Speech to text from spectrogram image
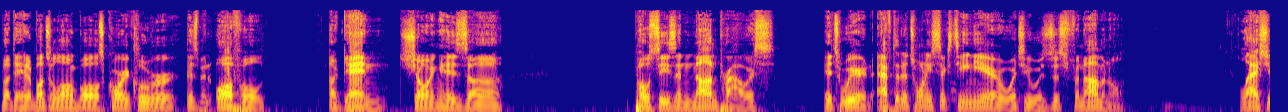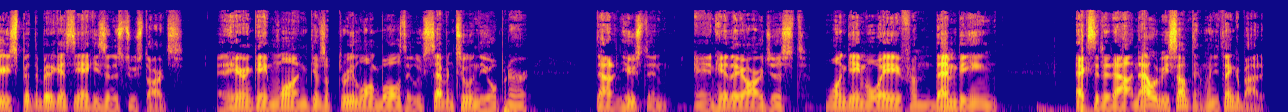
but they hit a bunch of long balls. Corey Kluber has been awful again showing his uh, postseason non prowess. It's weird. After the 2016 year, which he was just phenomenal, last year he spit the bit against the Yankees in his two starts. And here in game one, gives up three long balls. They lose 7 2 in the opener down in Houston. And here they are just one game away from them being exited out. And that would be something when you think about it.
